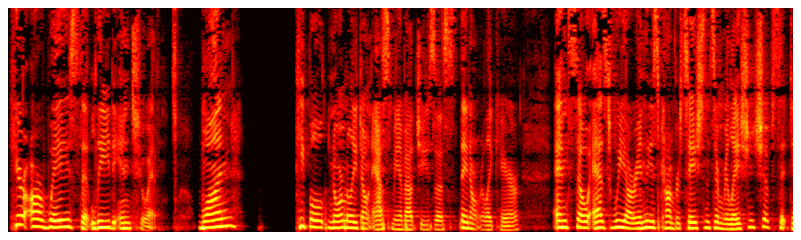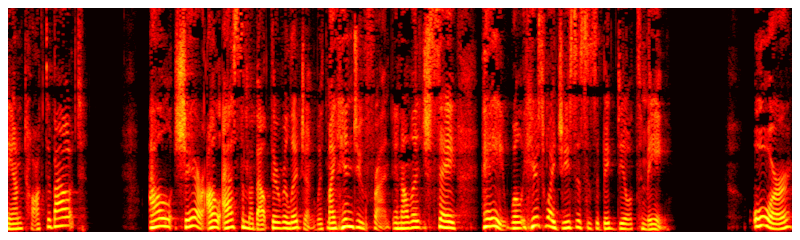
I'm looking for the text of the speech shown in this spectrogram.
here are ways that lead into it. One, people normally don't ask me about Jesus. They don't really care. And so as we are in these conversations and relationships that Dan talked about, I'll share, I'll ask them about their religion with my Hindu friend and I'll say, Hey, well, here's why Jesus is a big deal to me. Or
